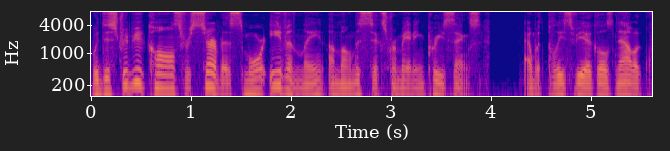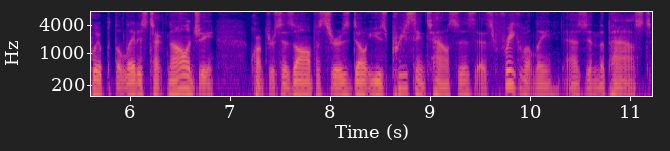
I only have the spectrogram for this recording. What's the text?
would distribute calls for service more evenly among the six remaining precincts. And with police vehicles now equipped with the latest technology, Krumpter says officers don't use precinct houses as frequently as in the past.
